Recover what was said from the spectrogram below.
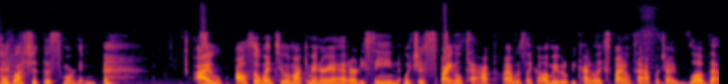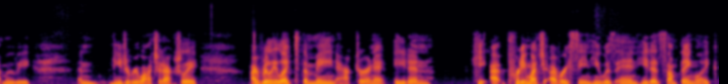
I watched it this morning. I also went to a mockumentary I had already seen, which is Spinal Tap. I was like, oh, maybe it'll be kind of like Spinal Tap, which I love that movie and need to rewatch it actually. I really liked the main actor in it, Aiden. He at pretty much every scene he was in, he did something like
